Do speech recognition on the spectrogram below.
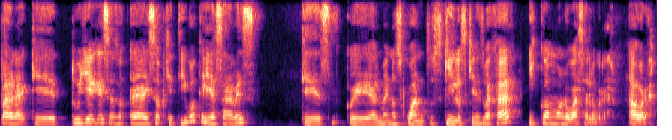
para que tú llegues a, ese objetivo que ya sabes que es eh, al menos cuántos kilos quieres bajar y cómo lo vas a lograr. Ahora,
